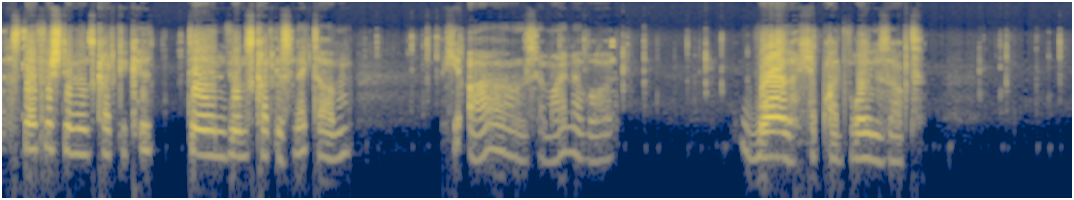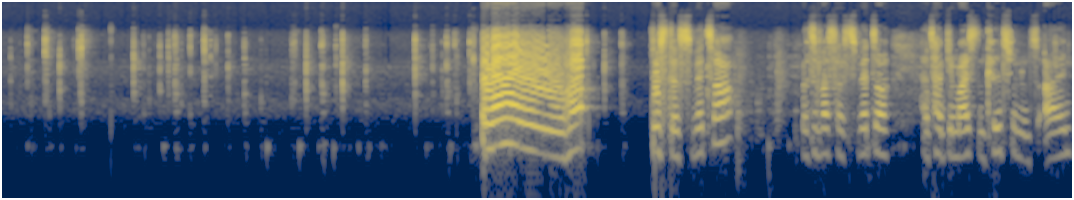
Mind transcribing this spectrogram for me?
dass der Fisch, den wir uns gerade gekillt, den wir uns gerade gesnackt haben, hier, ah, ist ja meine Wahl. Wall, ich habe gerade Wall gesagt. Oha, das ist das Wetter. Also was heißt Wetter? Er hat halt die meisten Kills von uns allen.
